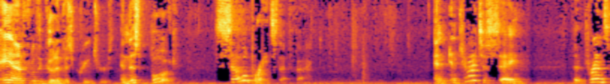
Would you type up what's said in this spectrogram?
and for the good of His creatures. And this book celebrates that fact. And, and can I just say that, friends,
